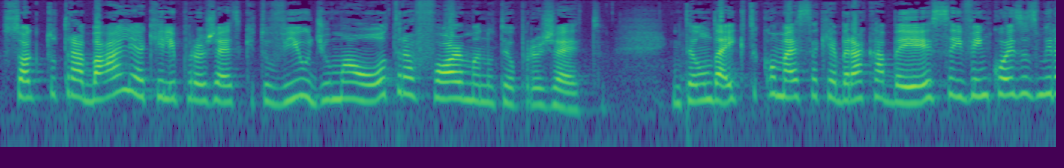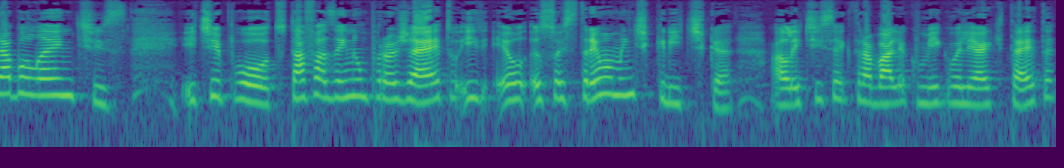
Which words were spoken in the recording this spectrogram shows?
Só que tu trabalha aquele projeto que tu viu de uma outra forma no teu projeto. Então, daí que tu começa a quebrar a cabeça e vem coisas mirabolantes. E, tipo, tu tá fazendo um projeto e eu, eu sou extremamente crítica. A Letícia, que trabalha comigo, ele é arquiteta,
